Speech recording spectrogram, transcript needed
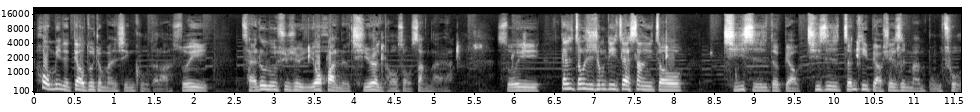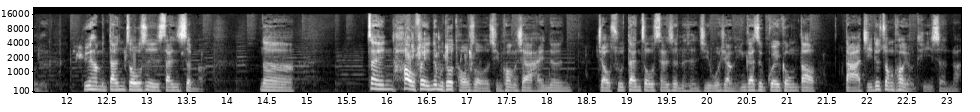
后面的调度就蛮辛苦的啦，所以才陆陆续续又换了七任投手上来了。所以，但是中信兄弟在上一周其实的表，其实整体表现是蛮不错的，因为他们单周是三胜嘛。那在耗费那么多投手的情况下，还能缴出单周三胜的成绩，我想应该是归功到。打击的状况有提升了，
